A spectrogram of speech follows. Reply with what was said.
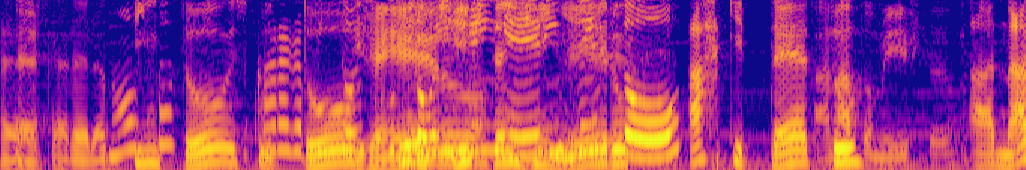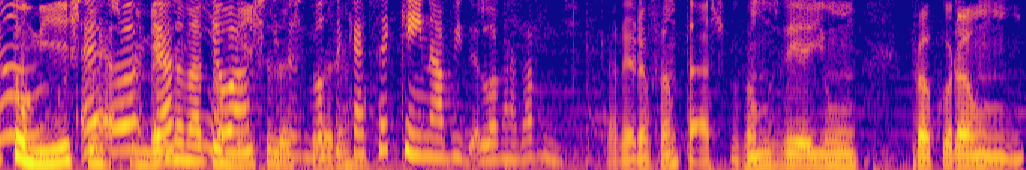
É, cara, era Nossa, pintor, escultor, era pintor, engenheiro, engenheiro, inventor, arquiteto, anatomista. Anatomista, não, um dos é, primeiros é assim, anatomistas da história. Você quer ser quem na vida? Leonardo da Vinci. Cara, era fantástico. Vamos ver aí um procurar um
